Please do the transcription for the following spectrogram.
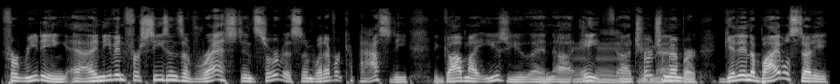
for reading, and even for seasons of rest and service in whatever capacity God might use you. And uh, mm-hmm. eighth, uh, church Amen. member, get into Bible study.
